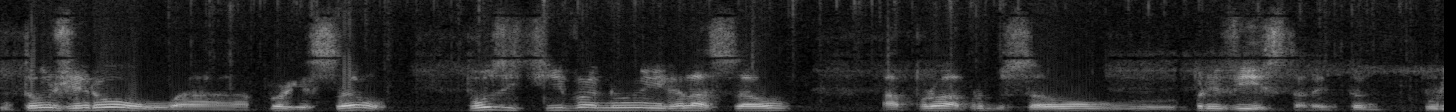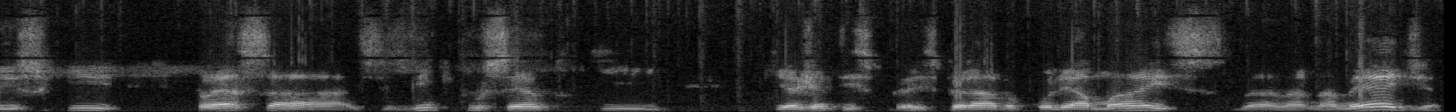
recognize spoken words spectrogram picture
então gerou uma projeção positiva no, em relação à, à produção prevista. Né? Então, por isso que então essa, esses 20% que, que a gente esperava colher mais na, na, na média,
